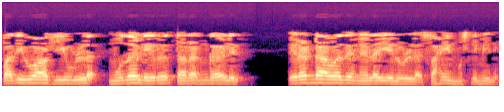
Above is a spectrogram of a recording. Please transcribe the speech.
பதிவாகியுள்ள முதலிரு தரங்களில் இரண்டாவது நிலையில் உள்ள சஹை முஸ்லிமிலே.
